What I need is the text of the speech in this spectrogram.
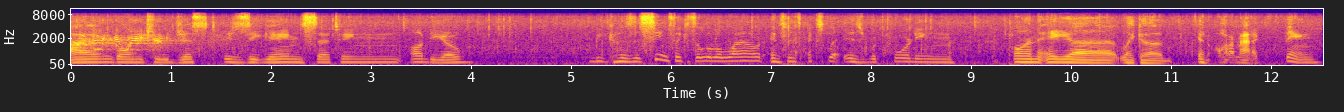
I'm going to just the game setting audio because it seems like it's a little loud and since XSplit is recording on a uh, like a an automatic thing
